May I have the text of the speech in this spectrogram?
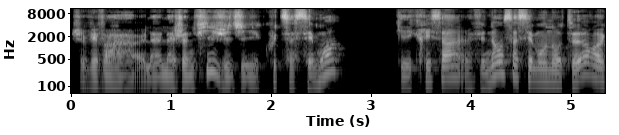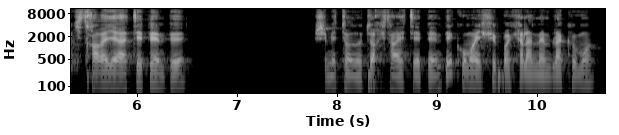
je vais voir la, jeune fille, je dis, écoute, ça c'est moi qui ai écrit ça. Elle me fait, non, ça c'est mon auteur euh, qui travaille à TPMP. J'ai mis ton auteur qui travaille avec TPMP, comment il fait pour écrire la même blague que moi?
